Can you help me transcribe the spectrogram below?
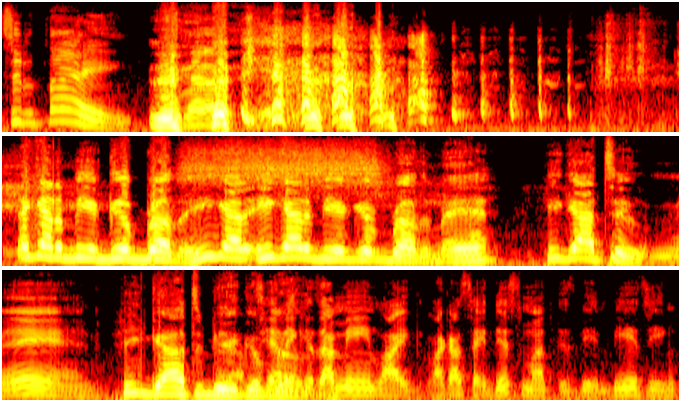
to the thing. You know? That got to be a good brother. He got he got to be a good brother, man. He got to. Man. He got to be a good because. I mean, like like I say, this month has been busy.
